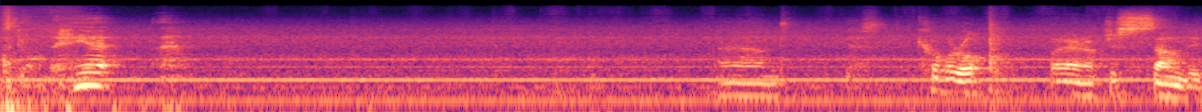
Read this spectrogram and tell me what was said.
let's go on here. And just cover up where I've just sanded.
